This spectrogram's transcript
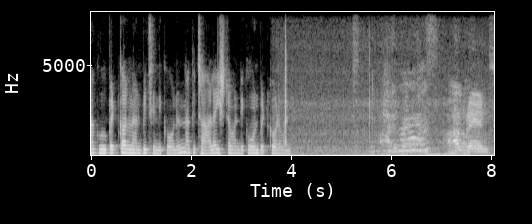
నాకు పెట్టుకోవాలని అనిపించింది కోన్. నాకు చాలా ఇష్టం అండి కోన్ పెట్టుకోవడం అంటే ఫ్రెండ్స్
